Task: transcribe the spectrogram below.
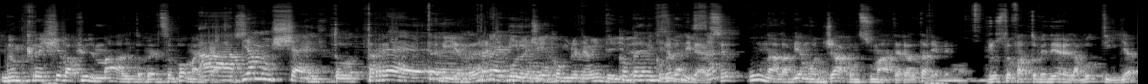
Non cresceva più il malto, penso un po', ma Ah, abbiamo scelto tre, Tre birre. eh, tre tre tipologie birre. completamente diverse Completamente diverse. diverse. Una l'abbiamo già consumata, in realtà vi abbiamo giusto fatto vedere la bottiglia.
